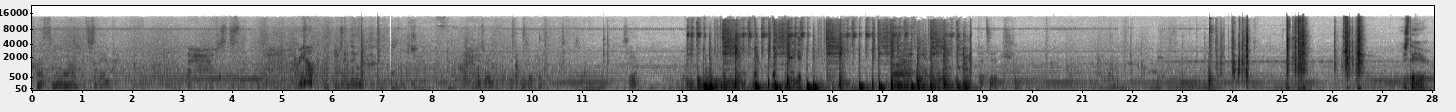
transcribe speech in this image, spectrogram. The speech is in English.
Christ, what do you want? It's man up there. Just, just hurry up. Just gonna take a look. Right. See it. You stay here.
